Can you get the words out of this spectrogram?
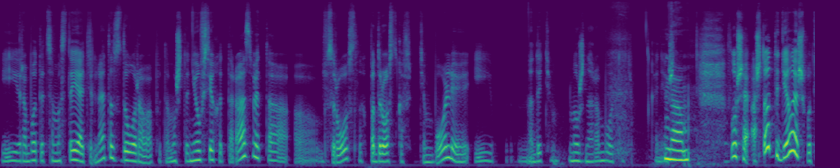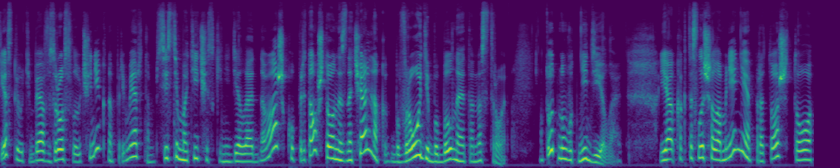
и работать самостоятельно. Это здорово, потому что не у всех это развито, а, взрослых, подростков тем более, и над этим нужно работать конечно. Да. Слушай, а что ты делаешь, вот если у тебя взрослый ученик, например, там систематически не делает домашку, при том, что он изначально как бы вроде бы был на это настроен, а тут, ну вот, не делает. Я как-то слышала мнение про то, что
